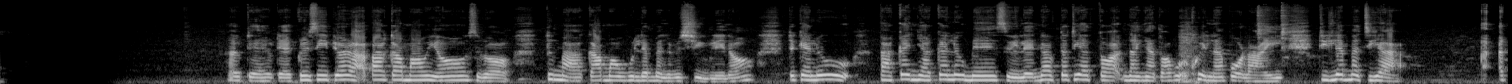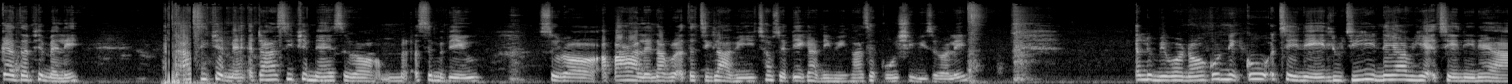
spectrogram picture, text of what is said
ဟုတ်တယ်ဟုတ်တယ် crazy ပြောတာအပါကားမောင်းရောဆိုတော့သူ့မှာကားမောင်းဖို့လက်မှတ်လည်းမရှိဘူးလေနော်တကယ်လို့ဘာကညာကက်လုပ်မဲဆိုရင်လည်းနောက်တတိယသွားနိုင်ငံသွားဖို့အခွင့်အလမ်းပေါ်လာရင်ဒီလက်မှတ်ကြီးကအကန့်အသတ်ဖြစ်မယ်လေအတားဆီးဖြစ်မယ်အတားဆီးဖြစ်မယ်ဆိုတော့အဆင်မပြေဘူးဆိုတော့အပါကလည်းနောက်ပြီးအသက်ကြီးလာပြီ60ပြည့်ကနေပြီ59ရှိပြီဆိုတော့လေ အဲ့လိုမျိုးပေါ့နော်ကိုနှစ်ကိုအခြေအနေလူကြီးနေရရဲ့အခြေအနေနဲ့ဟာ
